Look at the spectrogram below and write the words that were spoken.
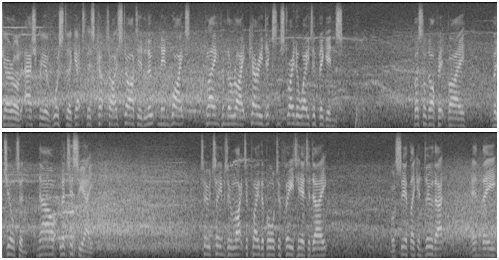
Gerald Ashby of Worcester gets this cup tie started. Luton in white, playing from the right. Kerry Dixon straight away to Biggins. Bustled off it by Magilton. Now Le Tissier. Two teams who like to play the ball to feet here today. We'll see if they can do that in the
